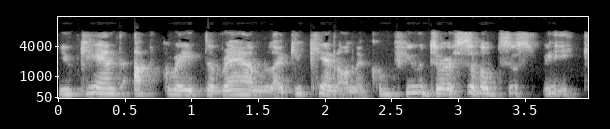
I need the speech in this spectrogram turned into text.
You can't upgrade the RAM like you can on a computer, so to speak.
